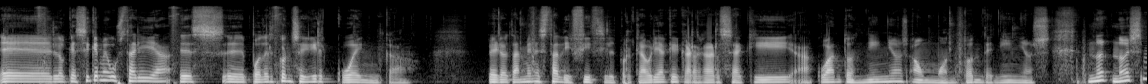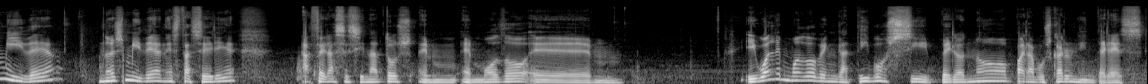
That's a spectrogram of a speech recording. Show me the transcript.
Eh, lo que sí que me gustaría es eh, poder conseguir Cuenca. Pero también está difícil porque habría que cargarse aquí a cuántos niños, a un montón de niños. No, es mi idea, no es mi idea en esta serie hacer asesinatos en, modo... Em, igual en modo vengativo sí, pero no para buscar un interés.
